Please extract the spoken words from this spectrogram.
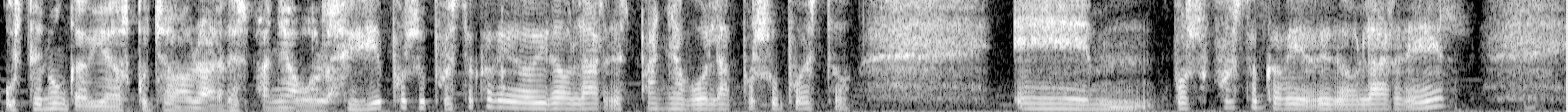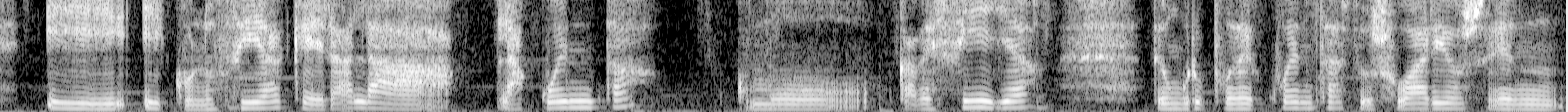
¿Usted nunca había escuchado hablar de España Bola? Sí, por supuesto que había oído hablar de España Bola, por supuesto. Eh, por supuesto que había oído hablar de él y, y conocía que era la, la cuenta como cabecilla de un grupo de cuentas de usuarios en,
